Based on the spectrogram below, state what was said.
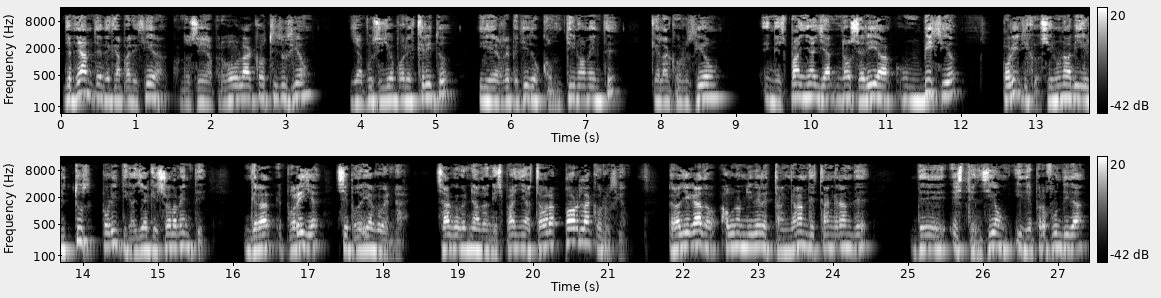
desde antes de que apareciera, cuando se aprobó la Constitución, ya puse yo por escrito y he repetido continuamente que la corrupción en España ya no sería un vicio político, sino una virtud política, ya que solamente por ella se podría gobernar. Se ha gobernado en España hasta ahora por la corrupción, pero ha llegado a unos niveles tan grandes, tan grandes de extensión y de profundidad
